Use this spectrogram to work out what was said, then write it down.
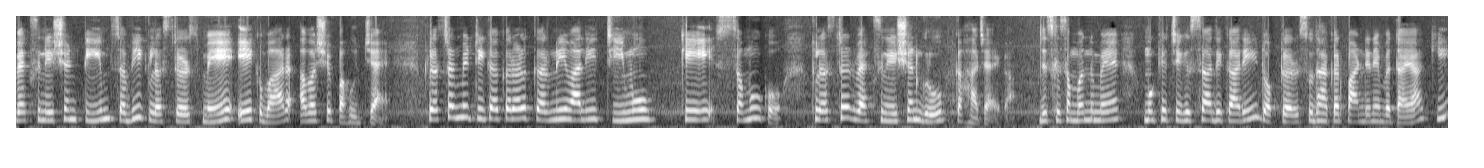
वैक्सीनेशन टीम सभी क्लस्टर्स में एक बार अवश्य पहुँच जाए। क्लस्टर में टीकाकरण करने वाली टीमों के समूह को क्लस्टर वैक्सीनेशन ग्रुप कहा जाएगा, जिसके संबंध में मुख्य चिकित्सा अधिकारी डॉक्टर सुधाकर पांडे ने बताया कि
